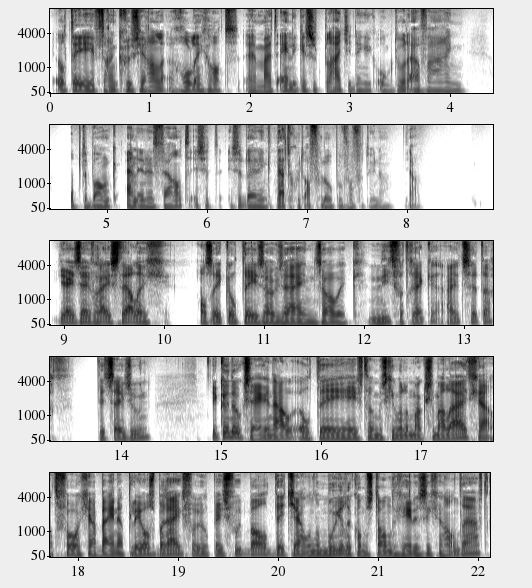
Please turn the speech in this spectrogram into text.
Ulte heeft daar een cruciale rol in gehad. maar uiteindelijk is het plaatje, denk ik, ook door de ervaring op de bank en in het veld, is het, is het denk ik net goed afgelopen voor Fortuna. Ja. Jij zei vrij stellig, als ik Ulte zou zijn, zou ik niet vertrekken uit Sittard dit seizoen. Je kunt ook zeggen, nou, Ulte heeft er misschien wel een maximale uitgehaald. Vorig jaar bijna play-offs bereikt voor Europees voetbal. Dit jaar onder moeilijke omstandigheden zich gehandhaafd.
